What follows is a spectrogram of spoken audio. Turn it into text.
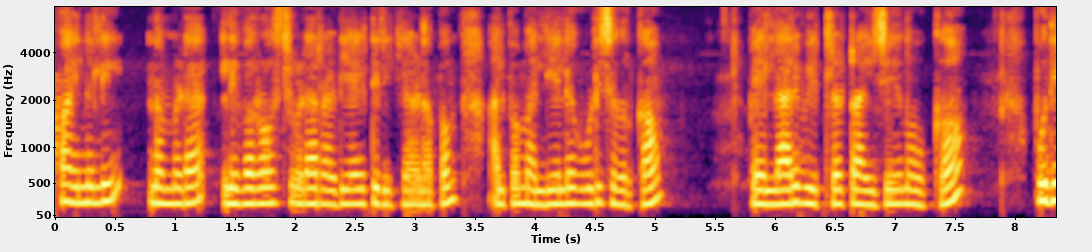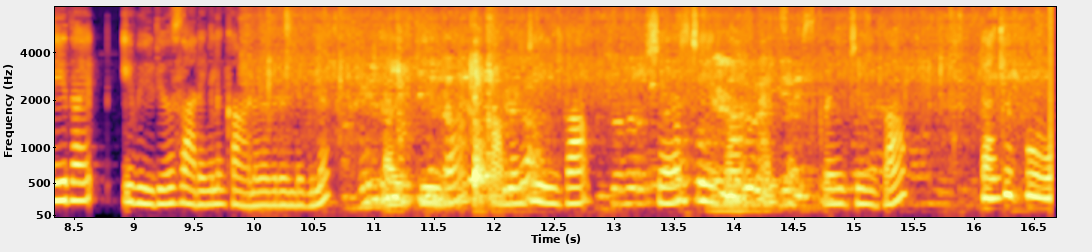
ഫൈനലി നമ്മുടെ ലിവർ റോസ്റ്റ് ഇവിടെ റെഡി ആയിട്ടിരിക്കുകയാണ്. അപ്പം അല്പം മല്ലിയില കൂടി ചേർക്കാം. അപ്പോൾ എല്ലാവരും വീട്ടിൽ ട്രൈ ചെയ്ത് നോക്കുക. പുതിയതായി ഈ വീഡിയോസ് ആരെങ്കിലും കാണുന്നവരുണ്ടെങ്കിൽ ലൈക്ക് ചെയ്യുക കമന്റ് ചെയ്യുക ഷെയർ ചെയ്യുക സബ്സ്ക്രൈബ് ചെയ്യുക. താങ്ക് യു ഫോർ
